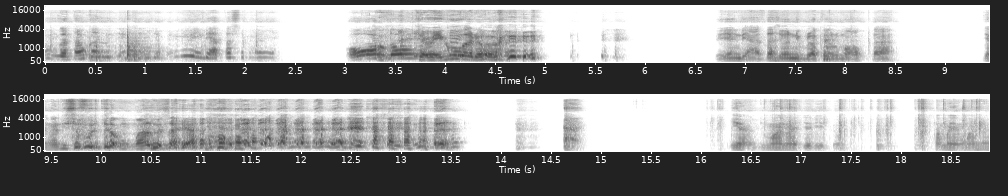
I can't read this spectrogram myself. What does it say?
Oh, nggak tahu kan yang ini siapa? ini yang di atas semuanya. Oh dong. cewek gua dong. Dia yang di atas cuma di belakang rumah Okta jangan disebut dong malu saya. Ya gimana jadi itu? Sama yang mana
